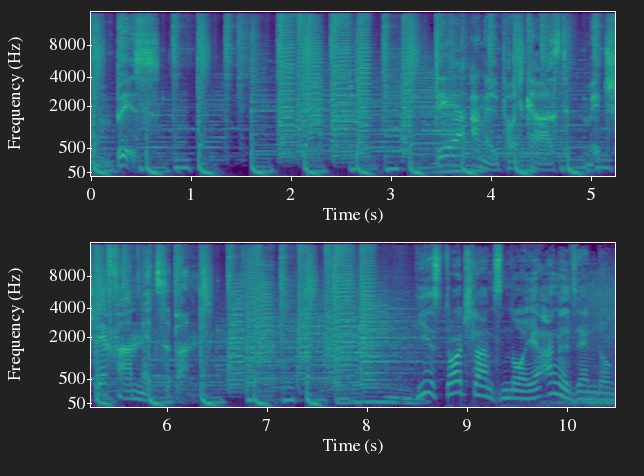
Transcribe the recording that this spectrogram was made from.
Biss. Der Angelpodcast mit Stefan Netzeband. Hier ist Deutschlands neue Angelsendung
